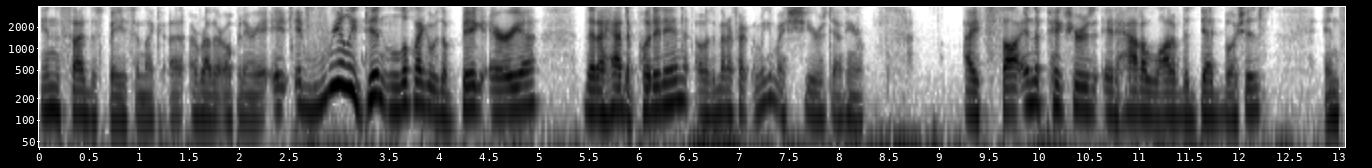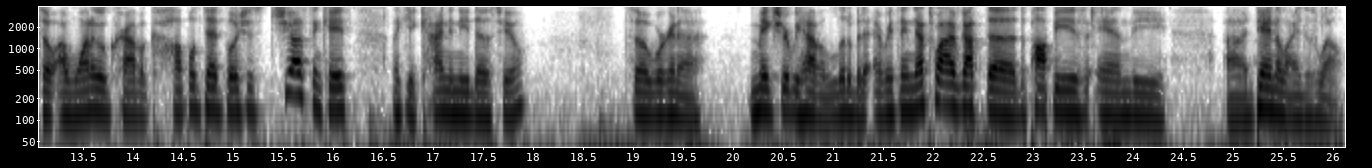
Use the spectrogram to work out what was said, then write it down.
inside the space in like a, a, rather open area. It, it really didn't look like it was a big area that I had to put it in. Oh, as a matter of fact, let me get my shears down here. I saw in the pictures it had a lot of the dead bushes. And so I want to go grab a couple dead bushes just in case. Like you kind of need those too. So we're going to make sure we have a little bit of everything. That's why I've got the, the poppies and the uh, dandelions as well.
